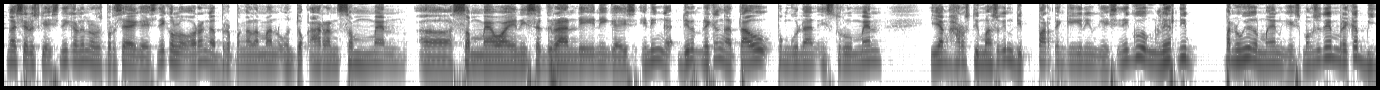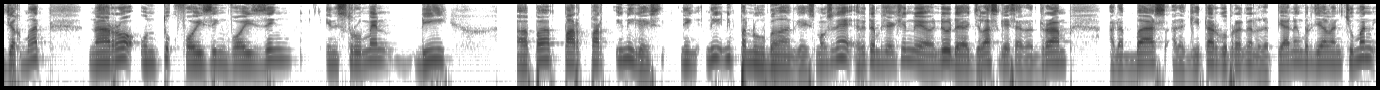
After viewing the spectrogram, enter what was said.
Nggak serius guys, ini kalian harus percaya guys. Ini kalau orang nggak berpengalaman untuk aransemen uh, semewah ini, segrande ini guys, ini nggak dia mereka nggak tahu penggunaan instrumen yang harus dimasukin di part yang kayak gini guys. Ini gue ngeliat nih penuhnya main guys. Maksudnya mereka bijak banget naro untuk voicing voicing instrumen di apa part-part ini guys. Ini, ini ini penuh banget guys. Maksudnya rhythm section ya dia udah jelas guys ada drum, ada bass, ada gitar, gue perhatiin ada piano yang berjalan. Cuman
